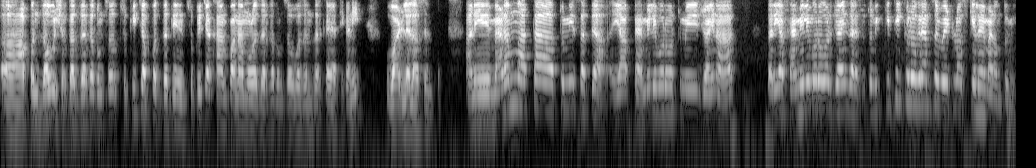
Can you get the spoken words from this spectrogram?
आपण जाऊ शकतात. जर का तुमचं चुकीच्या पद्धतीने चुकीच्या खानपानामुळे जर का तुमचं वजन जर का या ठिकाणी वाढलेलं असेल. तर. आणि मॅडम आता तुम्ही सध्या या फॅमिली बरोबर तुम्ही जॉईन आहात. तर या फॅमिली बरोबर जॉईन झाले असेल तुम्ही किती किलोग्रॅमचं वेट लॉस केलंय मॅडम तुम्ही?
